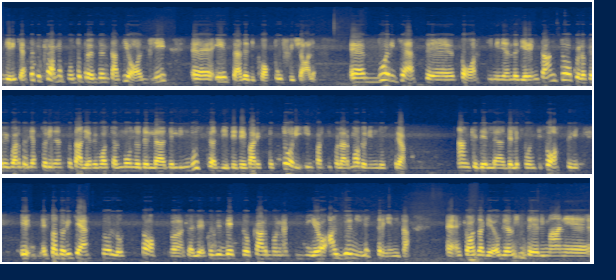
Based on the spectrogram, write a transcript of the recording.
di richiesta che saranno appunto presentati oggi eh, in sede di COP ufficiale. Eh, due richieste forti mi viene da dire, intanto quello che riguarda gli attori non statali è rivolto al mondo del, dell'industria, di, di, dei vari settori, in particolar modo l'industria anche del, delle fonti fossili. E è stato richiesto lo stop, cioè il cosiddetto carbon net zero al 2030. Eh, cosa che ovviamente rimane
